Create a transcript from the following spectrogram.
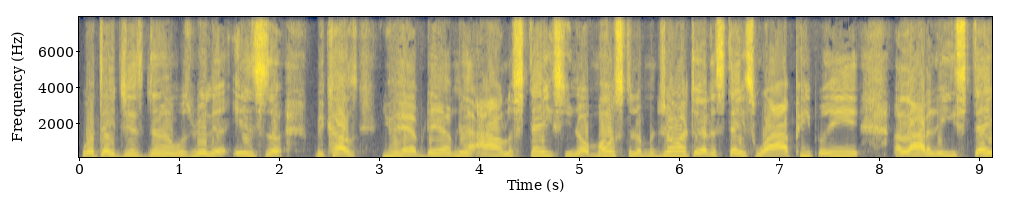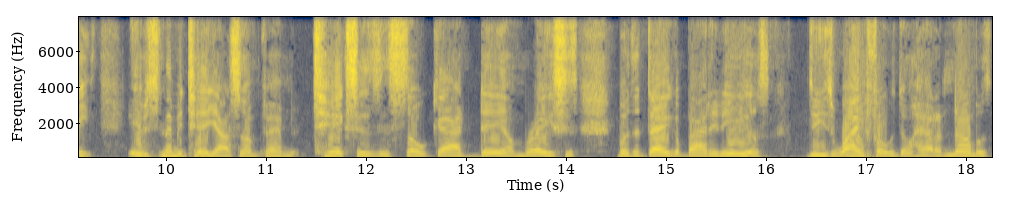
What they just done was really an insult because you have damn near all the states, you know, most of the majority of the states where our people in, a lot of these states, it's, let me tell y'all something, family. Texas is so goddamn racist, but the thing about it is, these white folks don't have the numbers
